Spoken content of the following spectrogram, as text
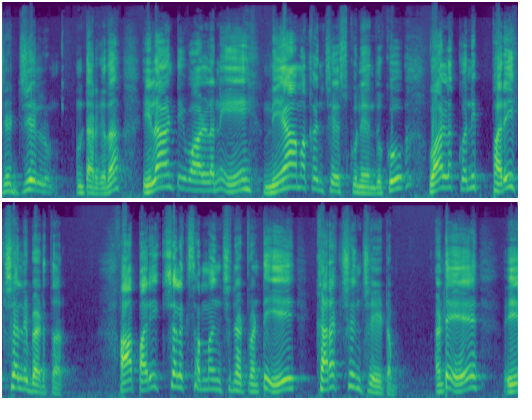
జడ్జీలు ఉంటారు కదా ఇలాంటి వాళ్ళని నియామకం చేసుకునేందుకు వాళ్ళ కొన్ని పరీక్షల్ని పెడతారు. ఆ పరీక్షలకు సంబంధించినటువంటి కరెక్షన్ చేయటం. అంటే ఏ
